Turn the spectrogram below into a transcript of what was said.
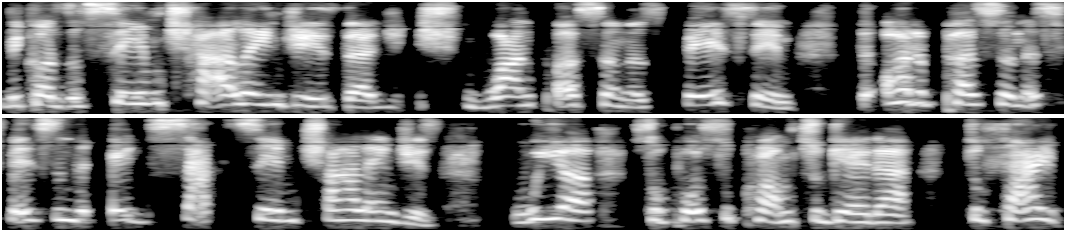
because the same challenges that one person is facing, the other person is facing the exact same challenges. We are supposed to come together to fight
